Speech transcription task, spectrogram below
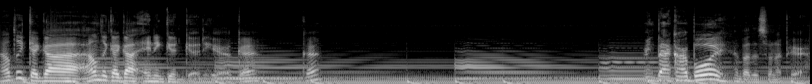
I don't think I got I don't think I got any good good here, okay? Okay. Bring back our boy. How about this one up here?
